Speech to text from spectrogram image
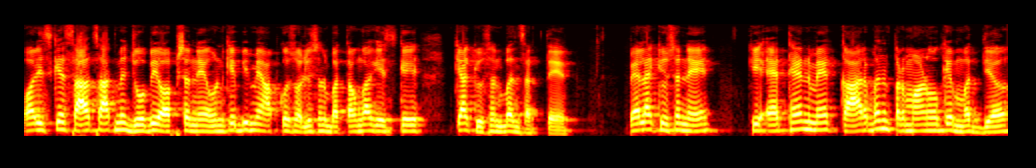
और इसके साथ साथ में जो भी ऑप्शन है, उनके भी मैं आपको सॉल्यूशन बताऊँगा कि इसके क्या क्वेश्चन बन सकते हैं। पहला क्वेश्चन है कि एथेन में कार्बन परमाणुओं के मध्य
